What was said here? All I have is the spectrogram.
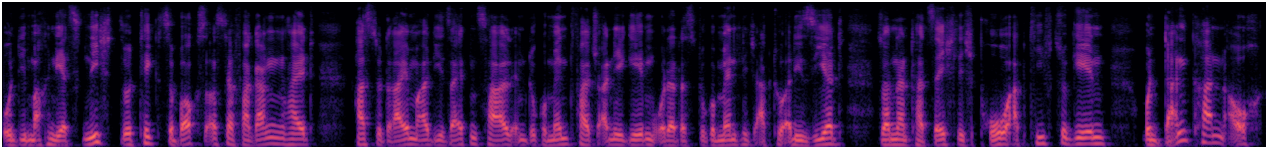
Und die machen jetzt nicht so Tick the Box aus der Vergangenheit, hast du dreimal die Seitenzahl im Dokument falsch angegeben oder das Dokument nicht aktualisiert, sondern tatsächlich proaktiv zu gehen. Und dann kann auch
